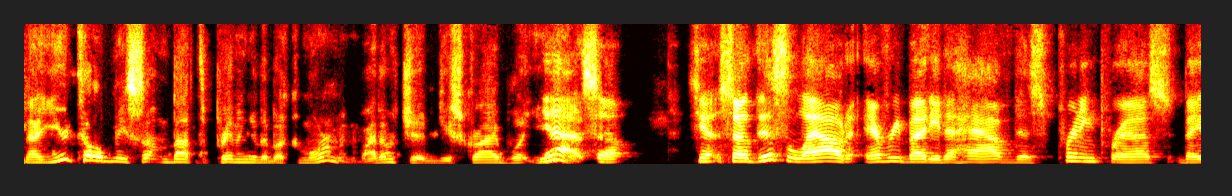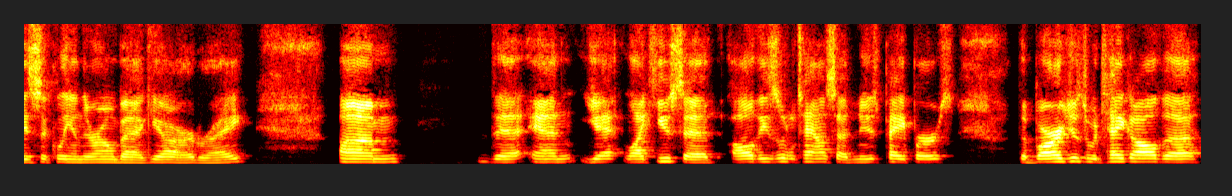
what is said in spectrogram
Now you told me something about the printing of the book of mormon. Why don't you describe what you yeah so Yeah, so this allowed everybody to have this printing press basically in their own backyard, right? Um, the, and yet, like you said, all these little towns had newspapers. The barges would take all the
